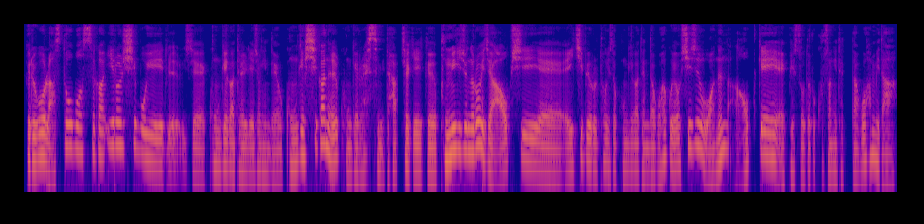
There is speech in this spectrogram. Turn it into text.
그리고 라스트 오브 어스가 1월 15일 이제 공개가 될 예정인데요. 공개 시간을 공개를 했습니다. 저기 그 북미 기준으로 이제 9시에 HBO를 통해서 공개가 된다고 하고요. 시즌 1은 9개의 에피소드로 구성이 됐다고 합니다.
